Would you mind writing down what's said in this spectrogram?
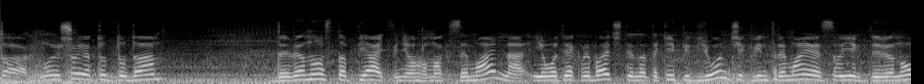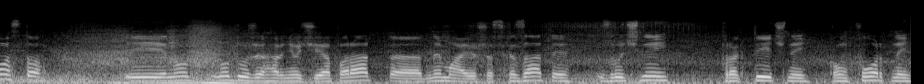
Так, і що я тут додам? 95 в нього максимальна. І от як ви бачите, на такий підйомчик він тримає своїх 90. І ну, ну дуже гарнючий апарат. е, Не маю що сказати. Зручний, практичний, комфортний,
